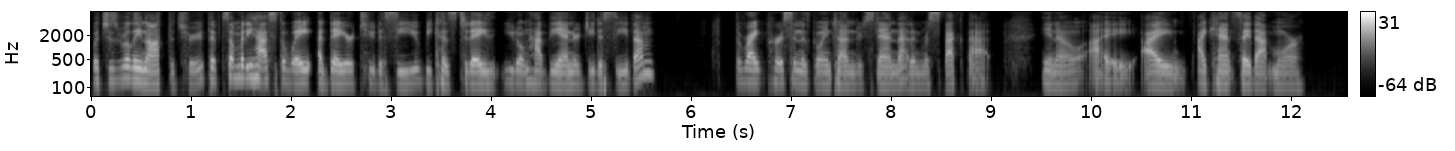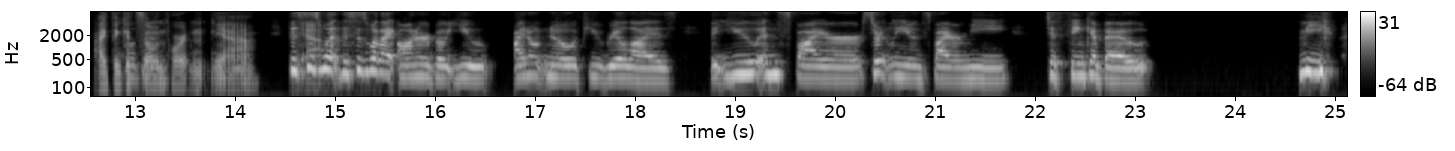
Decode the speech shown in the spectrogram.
which is really not the truth. If somebody has to wait a day or two to see you because today you don't have the energy to see them, the right person is going to understand that and respect that. You know, I I I can't say that more. I think well it's done. so important. Yeah. This yeah. is what this is what I honor about you. I don't know if you realize that you inspire, certainly you inspire me to think about me.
